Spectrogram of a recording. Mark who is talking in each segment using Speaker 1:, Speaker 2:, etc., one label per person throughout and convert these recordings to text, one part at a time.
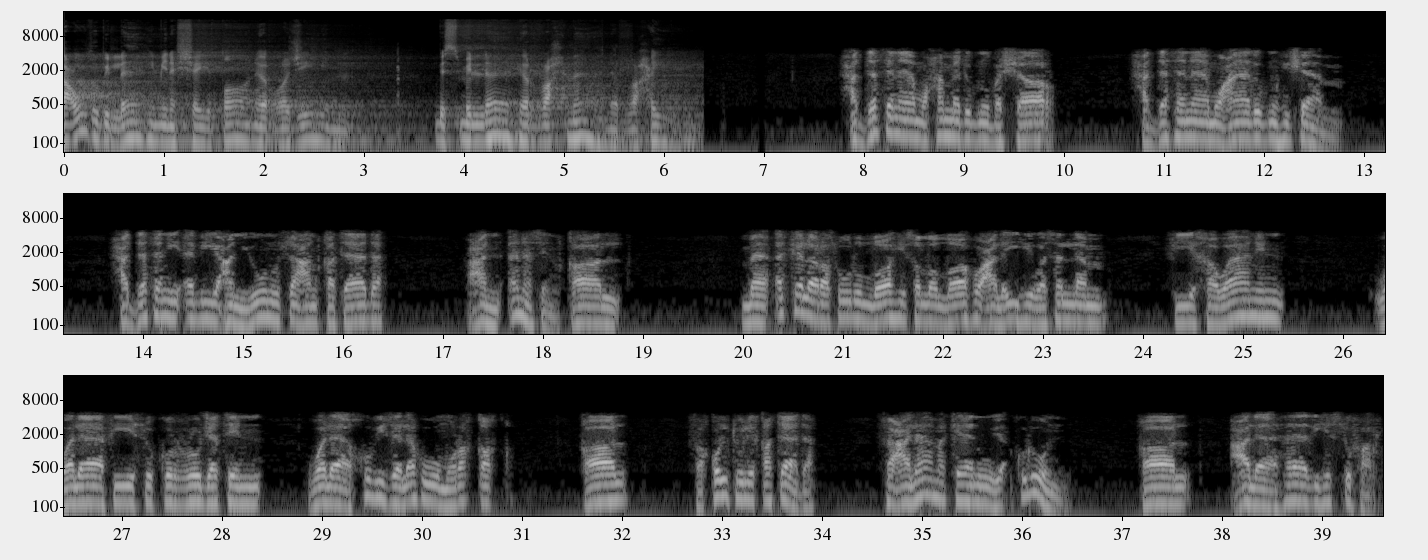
Speaker 1: أعوذ بالله من الشيطان الرجيم. بسم الله الرحمن الرحيم.
Speaker 2: حدثنا محمد بن بشار حدثنا معاذ بن هشام حدثني أبي عن يونس عن قتادة عن أنس قال ما أكل رسول الله صلى الله عليه وسلم في خوان ولا في سكرجة ولا خبز له مرقق. قال فقلت لقتادة فعلام كانوا يأكلون. قال على هذه السفر.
